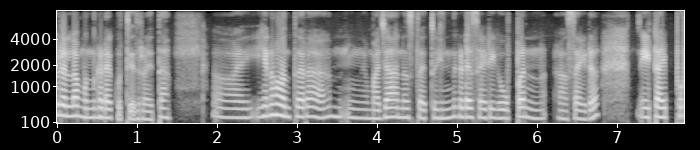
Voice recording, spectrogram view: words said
ಇವರೆಲ್ಲ ಮುಂದ್ಗಡೆ ಕೂತಿದ್ರು, ಆಯಿತಾ? ಏನೋ ಒಂಥರ ಮಜಾ ಅನ್ನಿಸ್ತಾ ಇತ್ತು. ಹಿಂದ್ಗಡೆ ಸೈಡಿಗೆ ಓಪನ್ ಸೈಡ್ ಈ ಟೈಪ್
